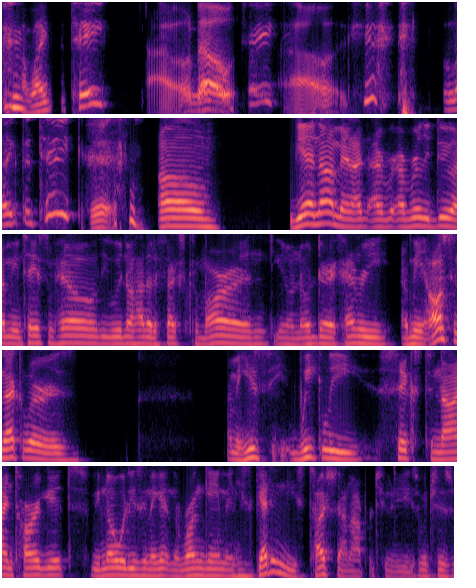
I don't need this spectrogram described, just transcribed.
I like the take. I don't know. Take. Uh, I like the take. yeah. Um, yeah, no, man, I, I, I really do. I mean, Taysom Hill, we know how that affects Kamara, and you know, no Derrick Henry. I mean, Austin Ekeler is. I mean, he's weekly six to nine targets. We know what he's going to get in the run game, and he's getting these touchdown opportunities, which is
